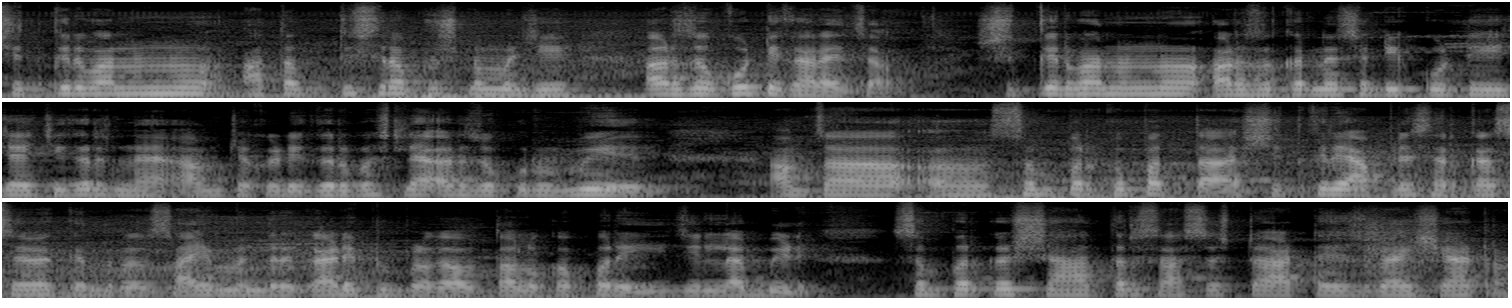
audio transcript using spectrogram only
शेतकरी बांधवांनो आता तिसरा प्रश्न म्हणजे अर्ज कोठे करायचा? शेतकरी बांधवांनो अर्ज करण्यासाठी कुठेही जायची गरज नाही. आमच्याकडे घरबसल्या अर्ज करून मिळेल. आमचा संपर्क पत्ता शेतकरी आपले सरकार सेवा केंद्र साई मंदिर गाडे पिंपळगाव तालुका परई जिल्हा बीड. संपर्क शहात्तर सहासष्ट अठ्ठावीस ब्याऐंशी अठरा.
